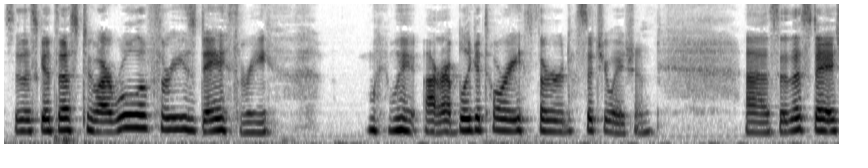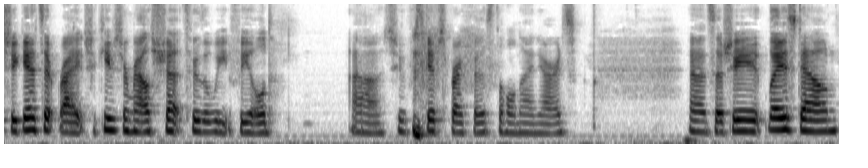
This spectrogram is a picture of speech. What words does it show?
So this gets us to our rule of threes, day three. We our obligatory third situation. Uh, so this day she gets it right. She keeps her mouth shut through the wheat field. Uh, she skips breakfast, the whole nine yards. And so she lays down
